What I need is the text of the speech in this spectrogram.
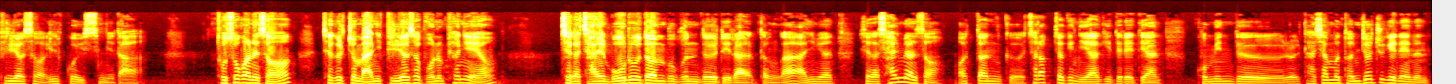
빌려서 읽고 있습니다. 도서관에서 책을 좀 많이 빌려서 보는 편이에요. 제가 잘 모르던 부분들이라던가 아니면 제가 살면서 어떤 그 철학적인 이야기들에 대한 고민들을 다시 한번 던져주게 되는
